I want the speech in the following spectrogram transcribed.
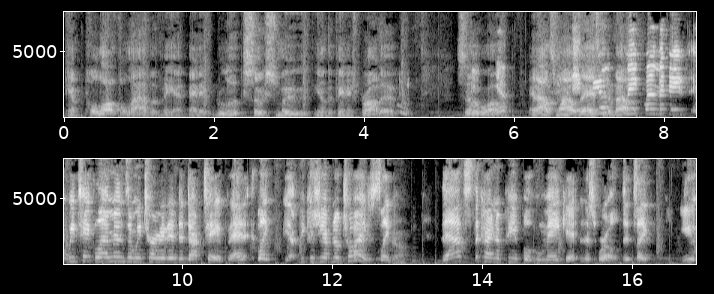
can pull off a live event and it looks so smooth, you know, the finished product. So, uh, yep. and that's why I was asking about. lemonade. We take lemons and we turn it into duct tape, and like, yeah, because you have no choice. Like, yeah. that's the kind of people who make it in this world. It's like you.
